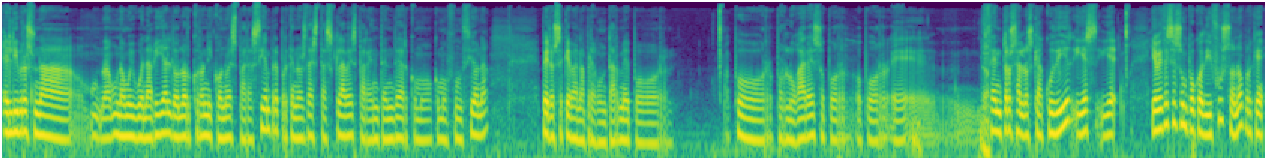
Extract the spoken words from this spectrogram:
el libro es una, muy buena guía, el dolor crónico no es para siempre porque nos da estas claves para entender cómo, cómo funciona, pero sé que van a preguntarme por, por, por lugares o por, o por eh, centros a los que acudir y, es, y, a veces es un poco difuso, ¿no? porque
